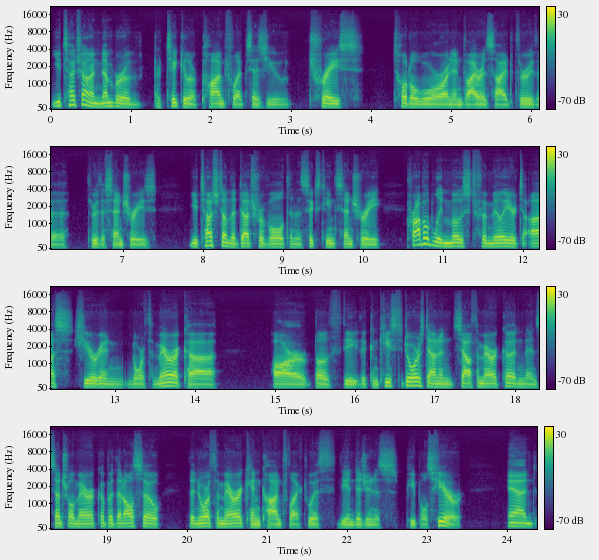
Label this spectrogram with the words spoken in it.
You touch on a number of particular conflicts as you trace total war on environcide through the through the centuries. You touched on the Dutch revolt in the 16th century. Probably most familiar to us here in North America are both the, the conquistadors down in South America and, and Central America, but then also the North American conflict with the indigenous peoples here. And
